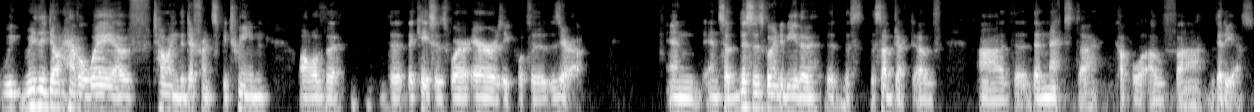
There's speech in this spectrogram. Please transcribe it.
we really don't have a way of telling the difference between all of the, the, the cases where error is equal to zero. And, and so this is going to be the, the, the, the subject of uh, the, the next uh, couple of uh, videos.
